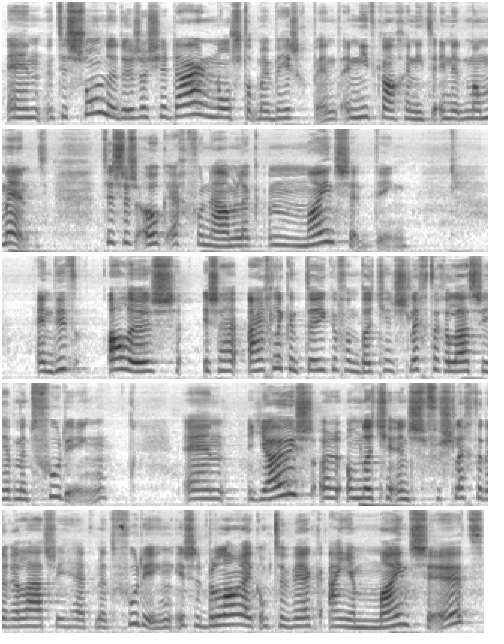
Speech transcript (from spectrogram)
En het is zonde dus als je daar non-stop mee bezig bent en niet kan genieten in het moment. Het is dus ook echt voornamelijk een mindset ding. En dit alles is eigenlijk een teken van dat je een slechte relatie hebt met voeding. En juist omdat je een verslechterde relatie hebt met voeding, is het belangrijk om te werken aan je mindset.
